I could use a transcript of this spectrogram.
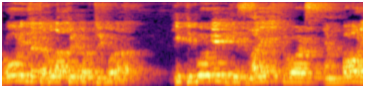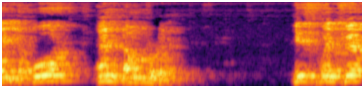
role in the development of Tripura. He devoted his life towards empowering the poor and downtrodden. His welfare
